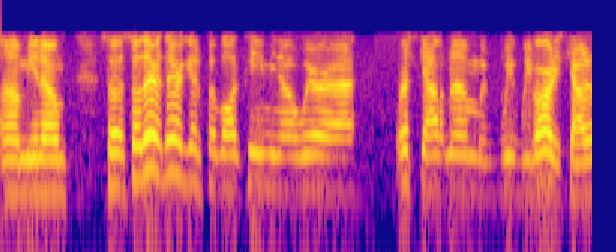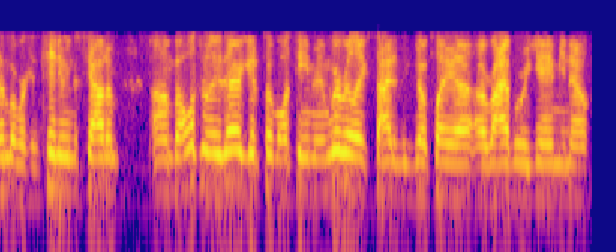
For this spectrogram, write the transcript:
Um, you know, so so they're they're a good football team. You know, we're uh, we're scouting them. We, we we've already scouted them, but we're continuing to scout them. Um, but ultimately, they're a good football team, and we're really excited to go play a, a rivalry game. You know,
